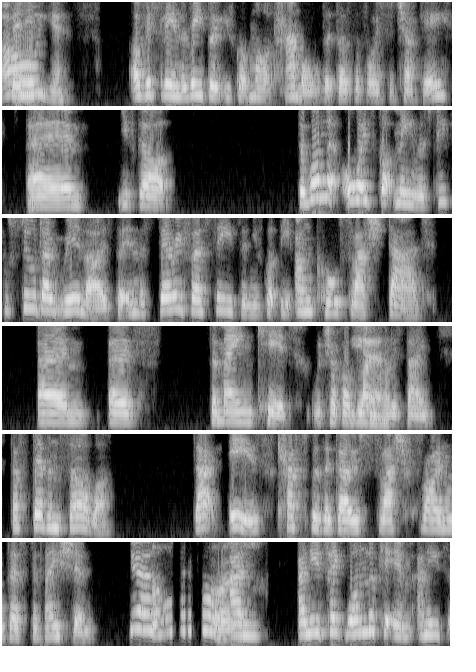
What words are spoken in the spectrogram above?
oh, yes. Obviously, in the reboot, you've got Mark Hamill that does the voice of Chucky. Um, you've got the one that always got me was people still don't realise that in the very first season, you've got the uncle slash dad um, of the main kid, which I've gone blank Yeah. on his name. That's Devon Sawa. That is Casper the Ghost slash Final Destination Yeah. Oh my god. and and you take one look at him and he's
